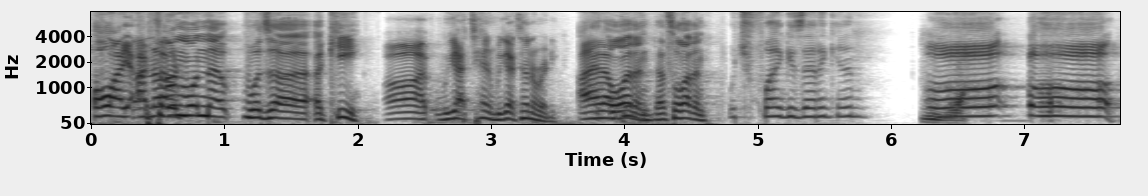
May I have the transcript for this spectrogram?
Oh, I, I found one that was a, a key. Uh, we got ten. We got ten already. I had 11. That's 11. Which flag is that again? Oh, oh,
